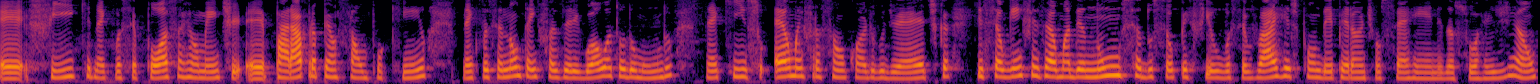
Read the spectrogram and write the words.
é, fique, né, que você possa realmente parar para pensar um pouquinho, né, que você não tem que fazer igual a todo mundo, né, que isso é uma infração ao código de ética, que se alguém fizer uma denúncia do seu perfil, você vai responder perante o CRN da sua região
